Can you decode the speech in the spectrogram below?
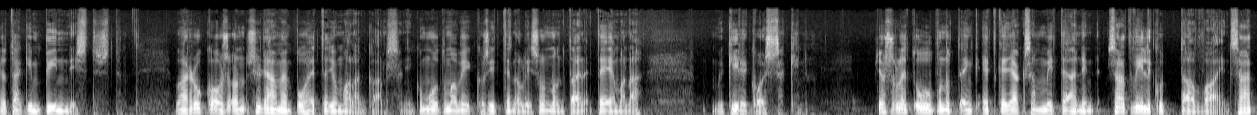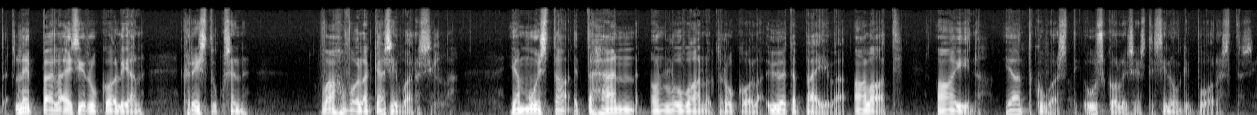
jotakin pinnistystä, vaan rukous on sydämen puhetta Jumalan kanssa, niin kuin muutama viikko sitten oli sunnuntain teemana kirkoissakin. Jos olet uupunut etkä jaksa mitään, niin saat vilkuttaa vain. Saat leppäillä esirukoilijan Kristuksen vahvoilla käsivarsilla. Ja muistaa, että hän on luvannut rukoilla yötä päivää, alati, aina, jatkuvasti, uskollisesti sinunkin puolestasi.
